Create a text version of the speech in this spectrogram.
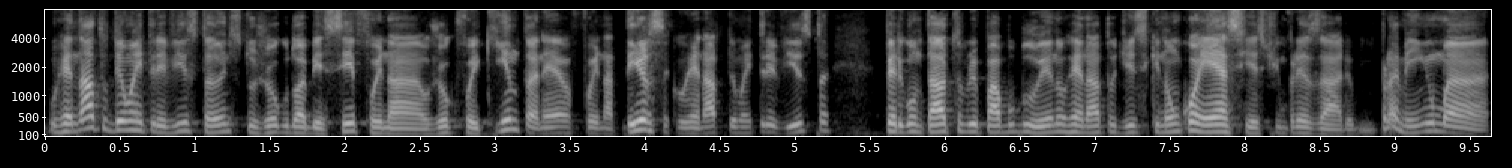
O Renato deu uma entrevista antes do jogo do ABC, foi na, o jogo foi quinta, né? Foi na terça que o Renato deu uma entrevista. Perguntado sobre Pablo Bueno, o Renato disse que não conhece este empresário. Para mim, uma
